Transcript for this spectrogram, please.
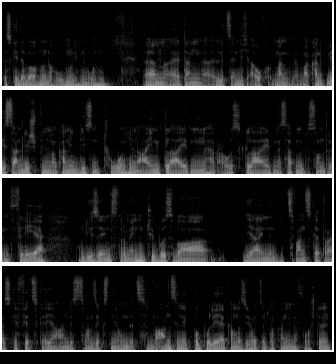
Das geht aber auch nur nach oben und nicht nach unten ähm, äh, dann äh, letztendlich auch, man, man kann Glissandi spielen, man kann in diesen Ton hineingleiten, herausgleiten, es hat einen besonderen Flair und dieser Instrumententypus war ja in den 20er, 30er, 40er Jahren des 20. Jahrhunderts wahnsinnig populär, kann man sich heutzutage gar nicht mehr vorstellen.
